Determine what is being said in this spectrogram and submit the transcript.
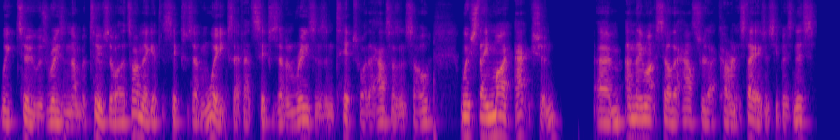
Week two was reason number two. So by the time they get to six or seven weeks, they've had six or seven reasons and tips why their house hasn't sold, which they might action, um, and they might sell their house through that current estate agency business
